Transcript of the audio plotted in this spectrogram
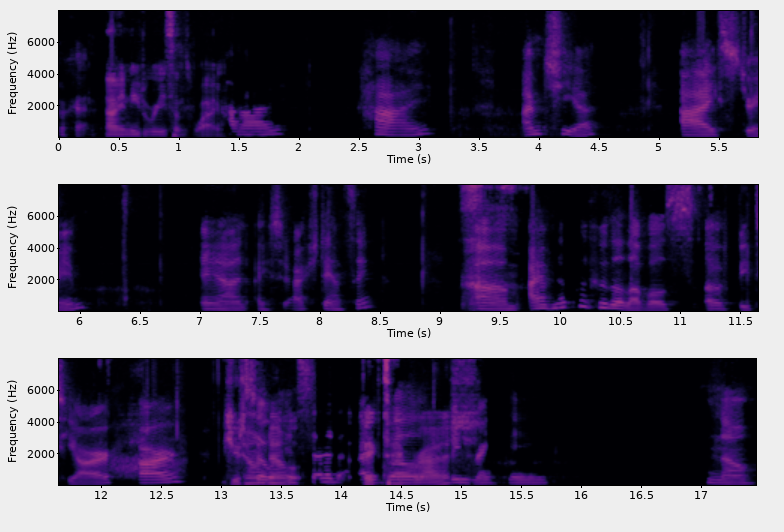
Okay. I need reasons why. Hi. Hi. I'm Chia. I stream and I do Irish dancing. Um, I have no clue who the levels of BTR are. You don't so know. instead Big I Time will be Rush? ranking No.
